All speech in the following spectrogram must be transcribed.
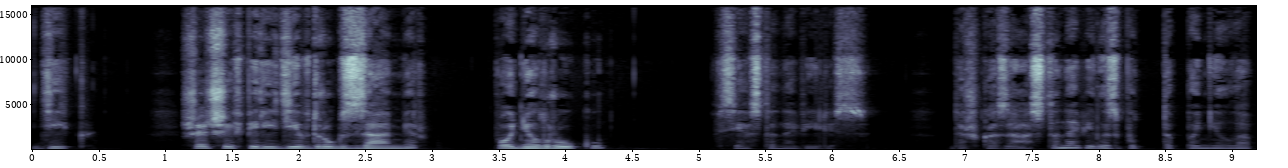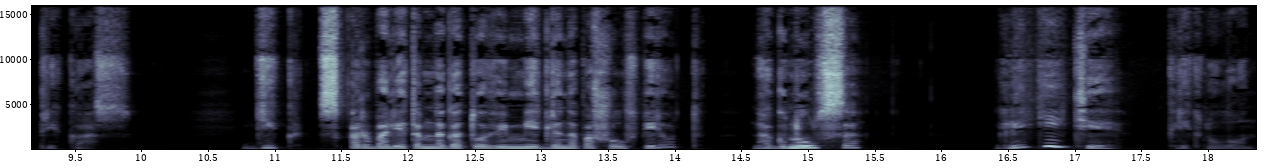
Дик, шедший впереди, вдруг замер, поднял руку. Все остановились. Даже коза остановилась, будто поняла приказ. Дик с арбалетом наготове медленно пошел вперед, нагнулся. — Глядите! — крикнул он.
